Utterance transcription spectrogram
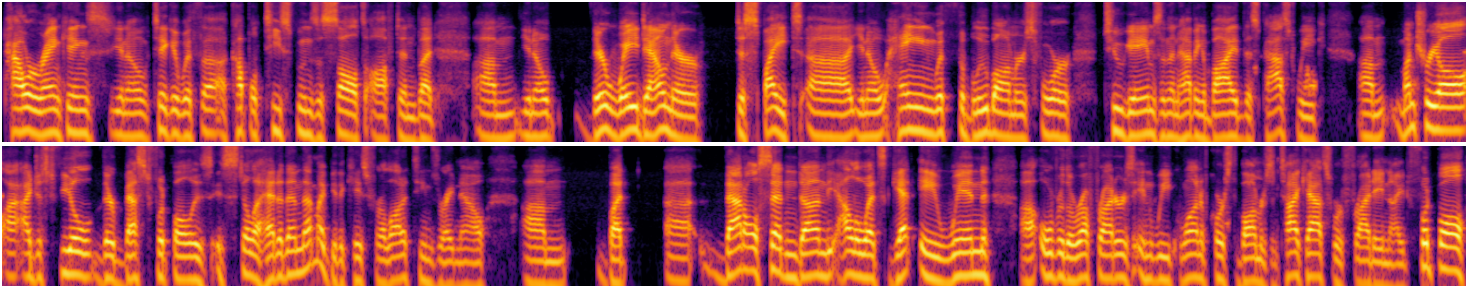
power rankings. You know, take it with a, a couple teaspoons of salt often, but um, you know they're way down there despite uh, you know hanging with the Blue Bombers for two games and then having a bye this past week. Um, Montreal, I, I, just feel their best football is is still ahead of them. That might be the case for a lot of teams right now. Um, but uh, that all said and done, the Alouettes get a win uh, over the Rough Riders in Week One. Of course, the Bombers and Ticats were Friday night football.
